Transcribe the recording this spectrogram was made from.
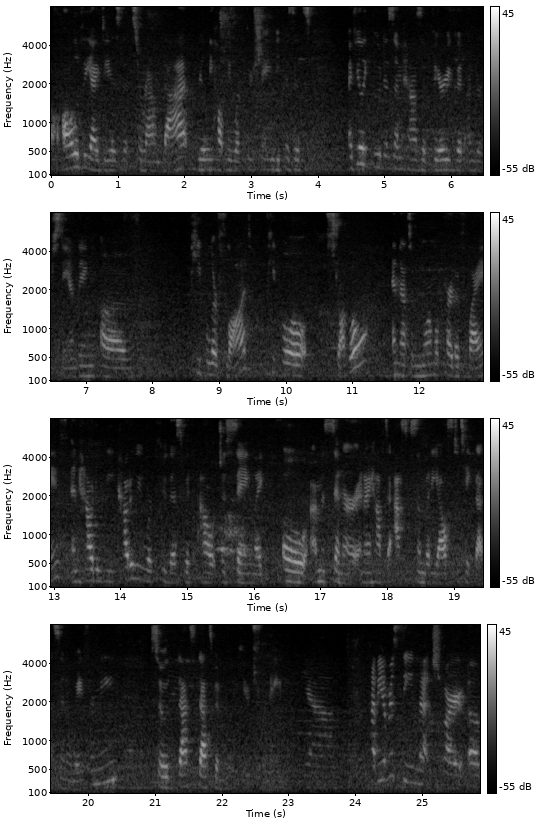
of all of the ideas that surround that really help me work through shame because it's I feel like Buddhism has a very good understanding of people are flawed, people struggle, and that's a normal part of life. And how do we how do we work through this without just saying like, oh, I'm a sinner and I have to ask somebody else to take that sin away from me? So that's that's been really huge for me. Yeah. Have you ever seen that chart of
